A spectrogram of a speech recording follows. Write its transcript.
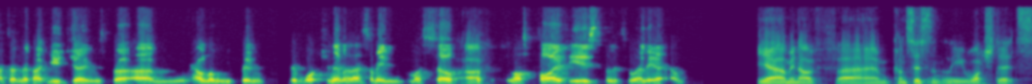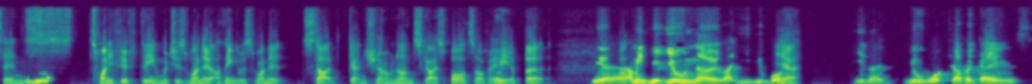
I don't know about you, James, but um, how long have you've been been watching MLS? I mean, myself, uh, the last five years, for Little Elliot. Um, yeah, I mean, I've um, consistently watched it since yeah. 2015, which is when it, I think it was when it started getting shown on Sky Sports over here. But yeah, I mean, you, will know, like you, you watch, yeah. you know, you'll watch other games,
